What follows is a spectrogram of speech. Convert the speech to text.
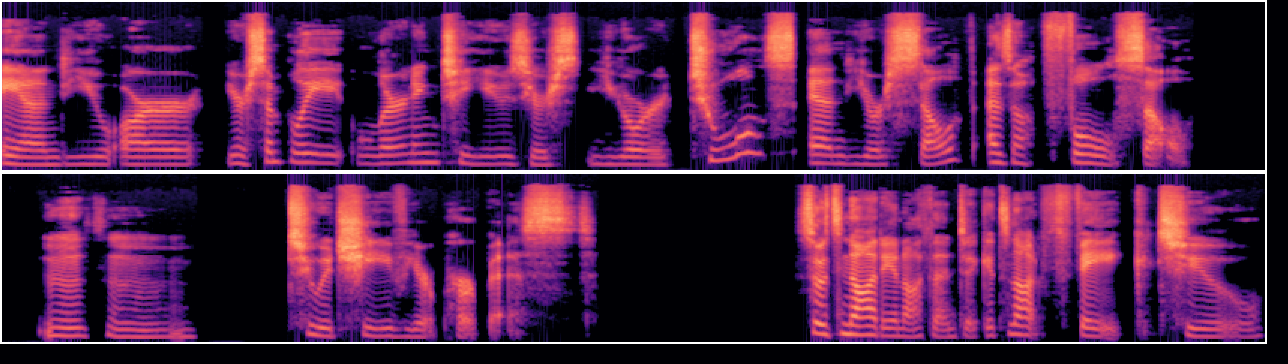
and you are you're simply learning to use your your tools and yourself as a full self mm-hmm. to achieve your purpose so it's not inauthentic it's not fake to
